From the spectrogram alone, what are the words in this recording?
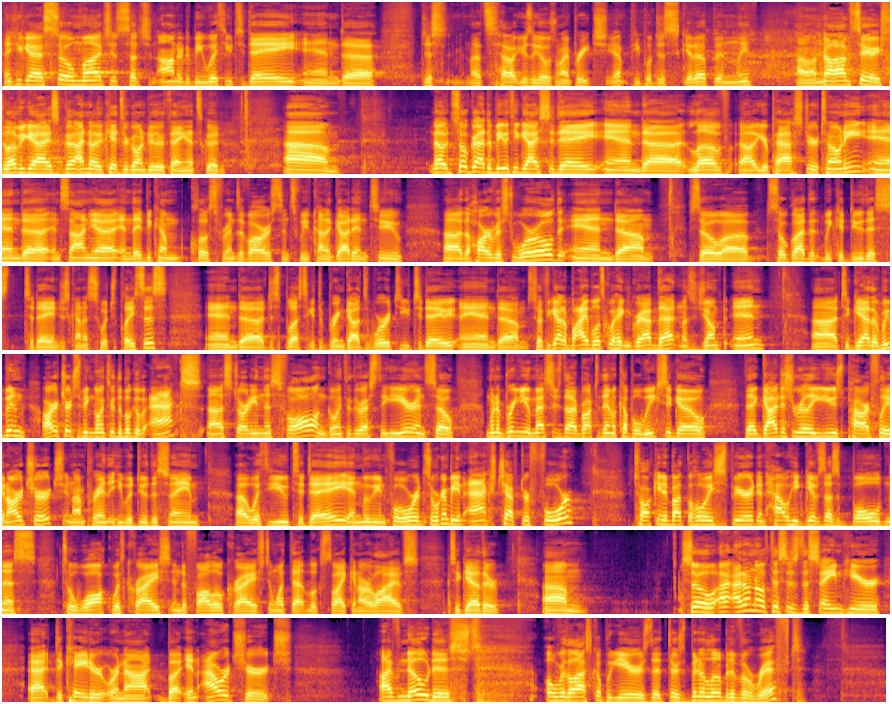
Thank you guys so much. It's such an honor to be with you today. And uh, just that's how it usually goes when I preach. Yep, people just get up and leave. Oh, no, I'm serious. Love you guys. I know the kids are going to do their thing. That's good. Um, no, it's so glad to be with you guys today, and uh, love uh, your pastor Tony and uh, and Sonia, and they've become close friends of ours since we've kind of got into uh, the harvest world, and um, so uh, so glad that we could do this today and just kind of switch places, and uh, just blessed to get to bring God's word to you today. And um, so, if you got a Bible, let's go ahead and grab that and let's jump in. Uh, together. We've been our church has been going through the book of Acts uh, starting this fall and going through the rest of the year. And so I'm going to bring you a message that I brought to them a couple weeks ago that God just really used powerfully in our church, and I'm praying that He would do the same uh, with you today and moving forward. So we're going to be in Acts chapter four talking about the Holy Spirit and how He gives us boldness to walk with Christ and to follow Christ and what that looks like in our lives together. Um, so I, I, don't know if this is the same here at Decatur or not, but in our church, I've noticed over the last couple years that there's been a little bit of a rift.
